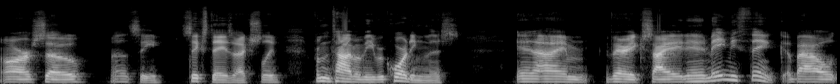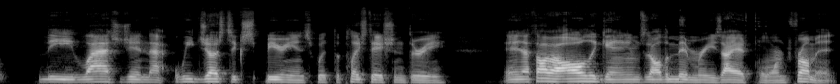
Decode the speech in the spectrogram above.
or so, well, let's see, 6 days actually, from the time of me recording this. And I'm very excited and it made me think about the last gen that we just experienced with the PlayStation 3. And I thought about all the games and all the memories I had formed from it.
